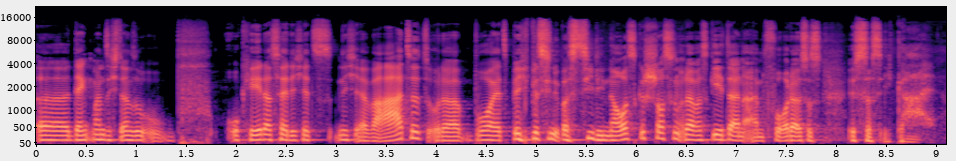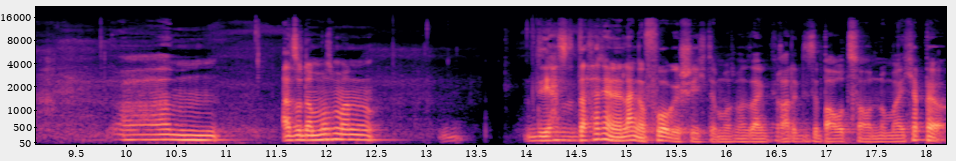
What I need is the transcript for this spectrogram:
äh, denkt man sich dann so, okay, das hätte ich jetzt nicht erwartet oder boah, jetzt bin ich ein bisschen übers Ziel hinausgeschossen oder was geht da in einem vor oder ist das, ist das egal? Ähm, also da muss man, das hat ja eine lange Vorgeschichte, muss man sagen, gerade diese Bauzaunnummer. Ich habe ja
